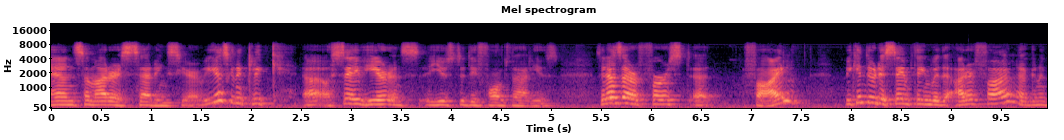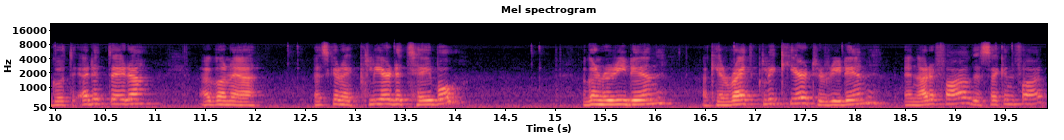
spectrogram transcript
and some other settings here. We're just going to click uh, Save here and use the default values. So that's our first uh, file. We can do the same thing with the other file. I'm going to go to Edit Data. I'm going to that's going to clear the table. I'm going to read in. I can right-click here to read in another file, the second file.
